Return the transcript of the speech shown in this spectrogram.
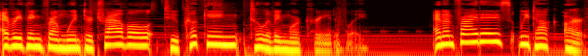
Everything from winter travel to cooking to living more creatively. And on Fridays, we talk art.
